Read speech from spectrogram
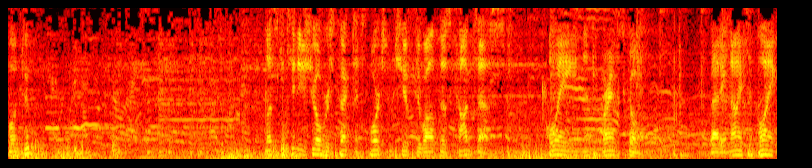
One, two. Let's continue to show respect and sportsmanship throughout this contest. Blaine Branscombe, batting ninth playing.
